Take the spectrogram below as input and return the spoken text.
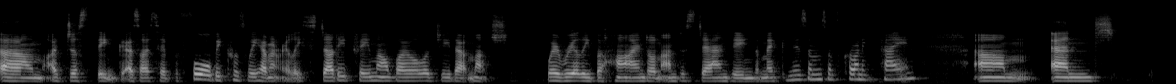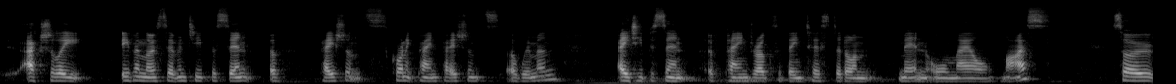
um, I just think, as I said before, because we haven't really studied female biology that much, we're really behind on understanding the mechanisms of chronic pain. Um, and actually, even though 70% of patients, chronic pain patients, are women, 80% of pain drugs have been tested on men or male mice. So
